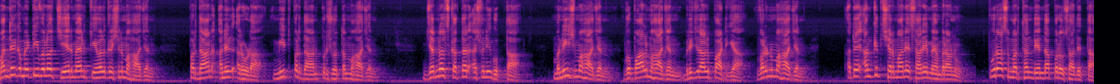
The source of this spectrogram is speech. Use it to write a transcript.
ਮੰਦਿਰ ਕਮੇਟੀ ਵੱਲੋਂ ਚੇਅਰਮੈਨ ਕੇਵਲ ਕ੍ਰਿਸ਼ਨ ਮਹਾਜਨ, ਪ੍ਰਧਾਨ ਅਨਿਲ ਅਰੋੜਾ, ਮੀਤ ਪ੍ਰਧਾਨ ਪੁਰਸ਼ੋਤਮ ਮਹਾਜਨ, ਜਨਰਲ ਸਕੱਤਰ ਅਸ਼ਵਨੀ ਗੁਪਤਾ, ਮਨੀਸ਼ ਮਹਾਜਨ, ਗੋਪਾਲ ਮਹਾਜਨ, ਬ੍ਰਿਜਲਾਲ ਭਾਟੀਆ, ਵਰੁਣ ਮਹਾਜਨ ਅਤੇ ਅੰਕਿਤ ਸ਼ਰਮਾ ਨੇ ਸਾਰੇ ਮੈਂਬਰਾਂ ਨੂੰ ਪੂਰਾ ਸਮਰਥਨ ਦੇਣ ਦਾ ਭਰੋਸਾ ਦਿੱਤਾ।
